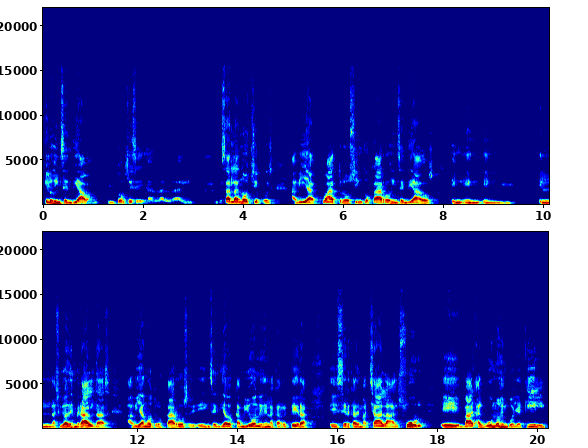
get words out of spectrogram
que los incendiaban. Entonces, eh, al, empezar la noche, pues había cuatro o cinco carros incendiados en, en en la ciudad de Esmeraldas, habían otros carros eh, incendiados, camiones en la carretera eh, cerca de Machala, al sur, eh, algunos en Guayaquil,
